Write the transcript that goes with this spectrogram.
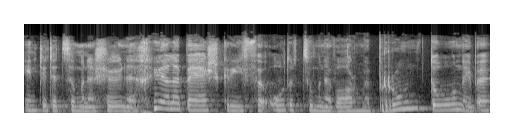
entweder zu einem schönen, kühlen Beige greifen oder zu einem warmen Braunton. Eben,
